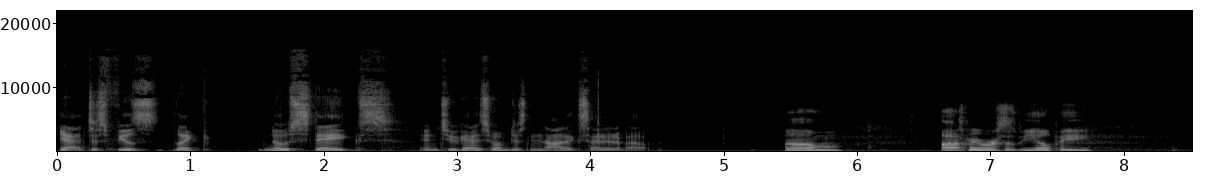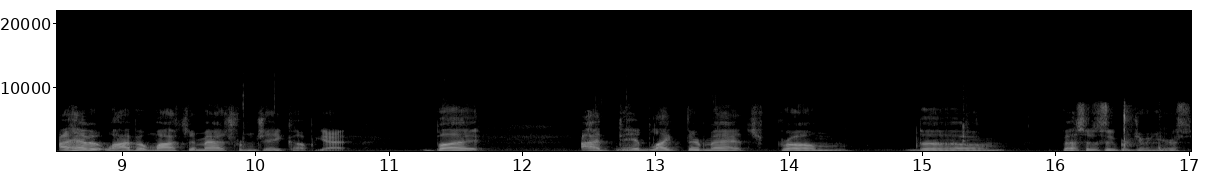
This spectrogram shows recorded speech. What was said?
yeah, it just feels like no stakes and two guys who I'm just not excited about. Um Ospreay versus ELP. I haven't well, I haven't watched a match from Jacob yet, but I did like their match from the um, Best of the Super Juniors.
